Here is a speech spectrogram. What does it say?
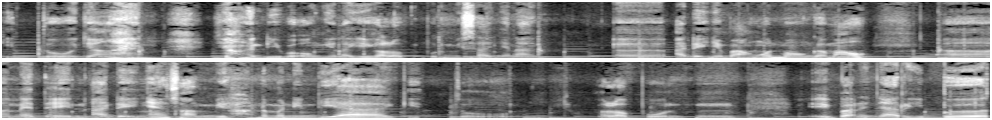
gitu. Jangan jangan dibohongi lagi. Kalaupun misalnya nanti uh, adiknya bangun mau nggak mau uh, netain adiknya sambil nemenin dia gitu. Walaupun ibaratnya ribet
